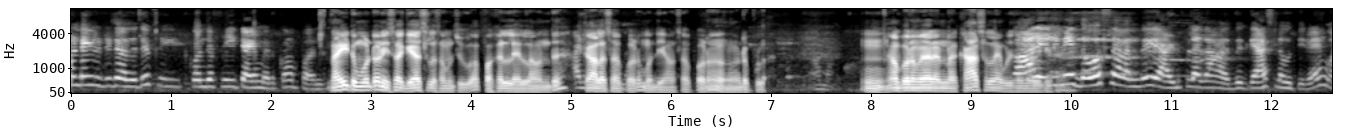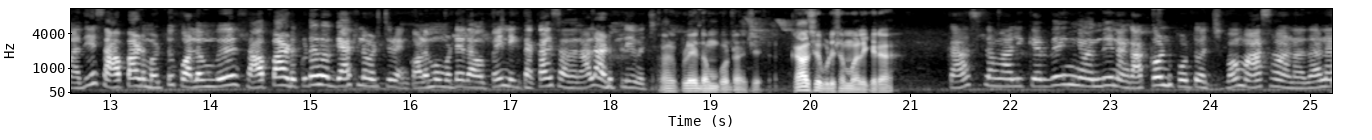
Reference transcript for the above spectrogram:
கொண்டு விட்டுட்டு வந்துட்டு ஃப்ரீ கொஞ்சம் ஃப்ரீ டைம் இருக்கும் அப்போ வந்து நைட்டு மட்டும் நிசா கேஸில் சமைச்சுக்குவா பகலில் எல்லாம் வந்து காலை சாப்பாடு மதியானம் சாப்பாடும் அடுப்பில். ம் அப்புறம் வேறு என்ன? காசெல்லாம் எப்படி காலையிலுமே தோசை வந்து அடுப்பில் தான் அது கேஸில் ஊற்றிடுவேன் மதியம் சாப்பாடு மட்டும் குழம்பு சாப்பாடு கூட கேஸில் வடிச்சிருவேன். குழம்பு மட்டும் ஏதாவது வைப்பேன். இன்னைக்கு தக்காளி சாதனால அடுப்புலேயே வச்சு அடுப்புலேயே தம் போட்டாச்சு. காசு எப்படி சமாளிக்கிற? காசு சமாளிக்கிறது இங்கே வந்து நாங்கள் அக்கௌண்ட் போட்டு வச்சுப்போம். மாதம் ஆனால் தானே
